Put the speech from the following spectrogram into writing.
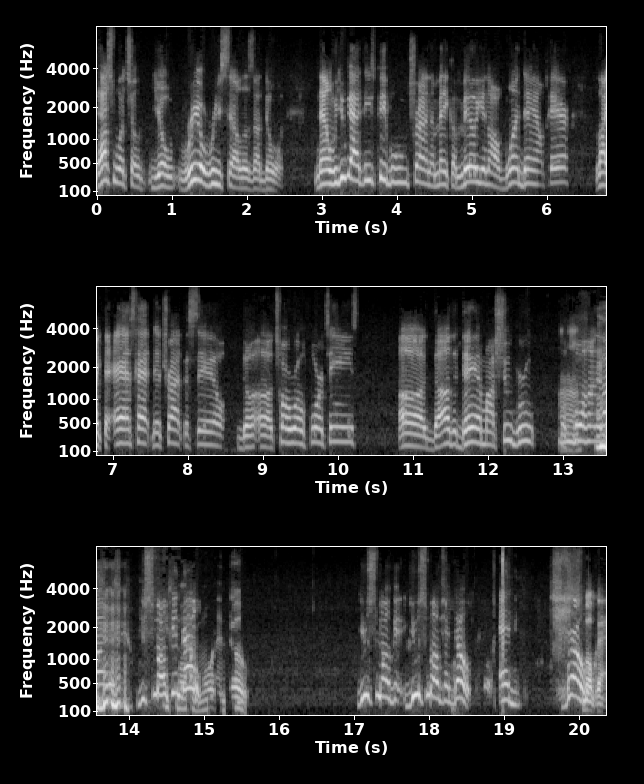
that's what your your real resellers are doing. Now, when you got these people who trying to make a million off one damn pair, like the ass hat that tried to sell the uh, Toro 14s uh, the other day in my shoe group for uh-huh. four hundred dollars. you smoking, smoking dope? More than dope. You smoking? You smoking dope? And bro, smoking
